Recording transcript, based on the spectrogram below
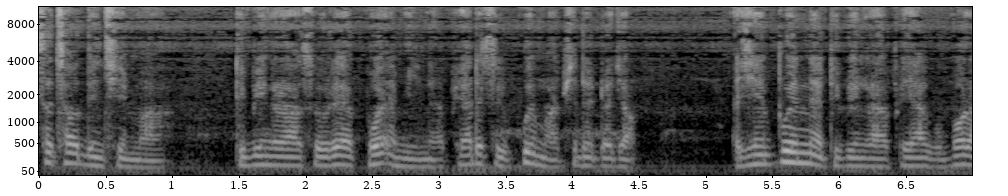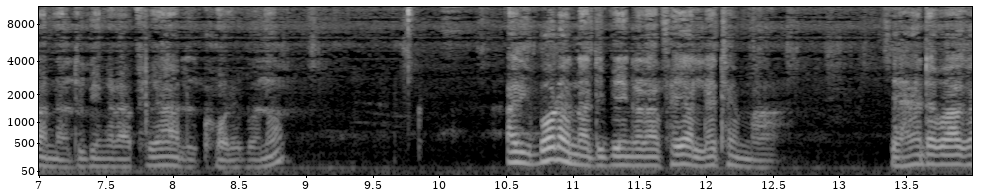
16တင်ချင်းမှာ ဒီပင်ကရာဆိုတဲ့ဘွဲ့အမည်နဲ့ဖះတဆူပွင့်မှာဖြစ်တဲ့အတွက်ကြောင့်အရင်ပွင့်တဲ့ဒီပင်ကရာဖះကိုပောရဏဒီပင်ကရာဖះလို့ခေါ်တယ်ပေါ့နော်။အဲ့ဒီပောရဏဒီပင်ကရာဖះလက်ထက်မှာယဟန်တစ်ပါးက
